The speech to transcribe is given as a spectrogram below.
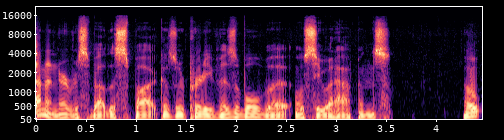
Kind of nervous about this spot because they're pretty visible, but we'll see what happens. Oh.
